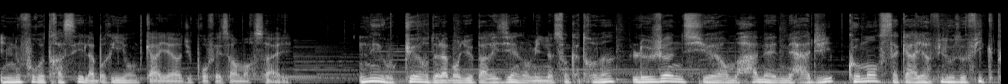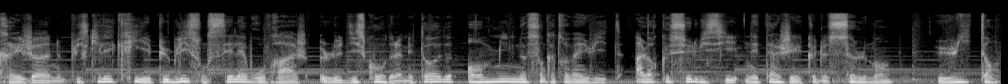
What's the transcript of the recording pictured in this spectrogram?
il nous faut retracer la brillante carrière du professeur Morsaille. Né au cœur de la banlieue parisienne en 1980, le jeune sieur Mohamed Mehaji commence sa carrière philosophique très jeune, puisqu'il écrit et publie son célèbre ouvrage Le discours de la méthode en 1988, alors que celui-ci n'est âgé que de seulement 8 ans.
